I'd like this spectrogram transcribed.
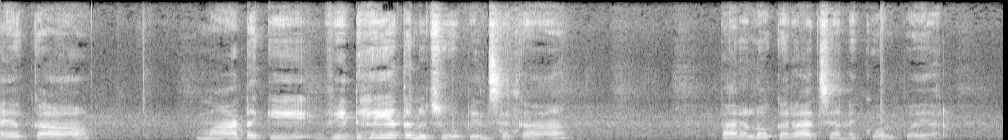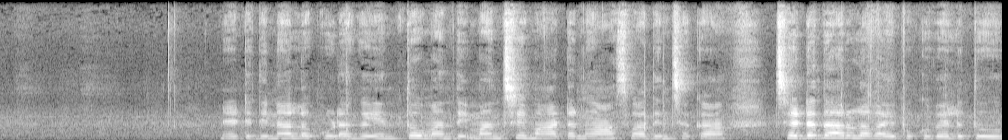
ఆ యొక్క మాటకి విధేయతను చూపించక పరలోక రాజ్యాన్ని కోల్పోయారు. నేటి దినాల్లో కూడా ఎంతోమంది మంచి మాటను ఆస్వాదించక చెడ్డదారుల వైపుకు వెళుతూ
